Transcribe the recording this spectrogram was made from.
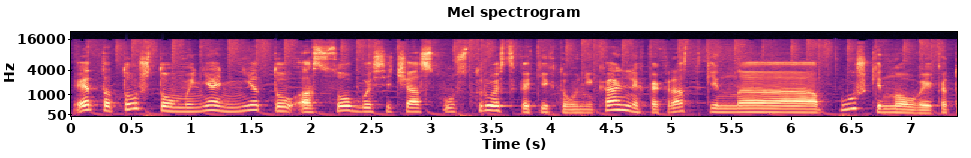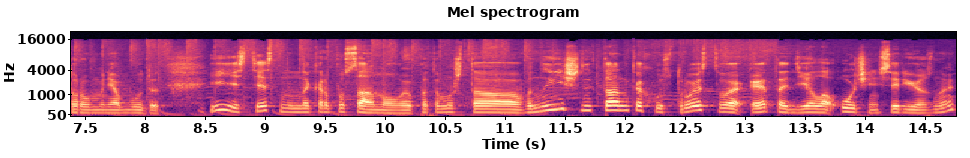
это то, что у меня нету особо сейчас устройств каких-то уникальных, как раз-таки на пушки новые, которые у меня будут, и, естественно, на корпуса новые, потому что в нынешних танках устройство это дело очень серьезное,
